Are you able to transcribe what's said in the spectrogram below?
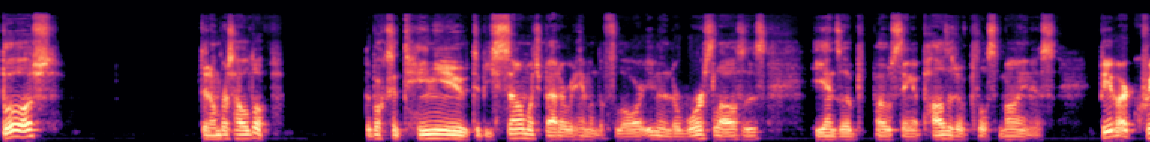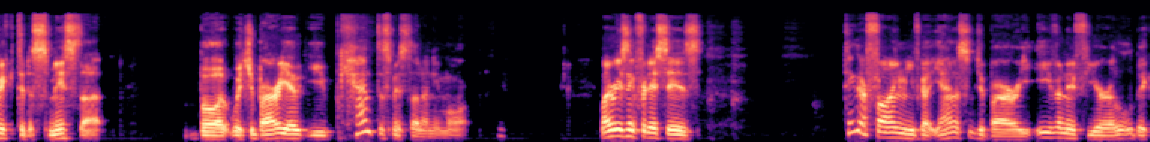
but the numbers hold up. The Bucks continue to be so much better with him on the floor, even in their worst losses. He ends up posting a positive plus minus. People are quick to dismiss that, but with Jabari out, you can't dismiss that anymore. My reasoning for this is I think they're fine when you've got Giannis and Jabari, even if you're a little bit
